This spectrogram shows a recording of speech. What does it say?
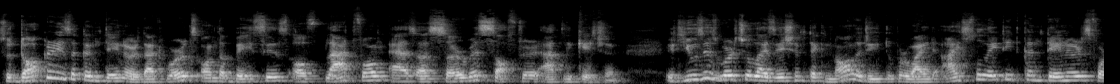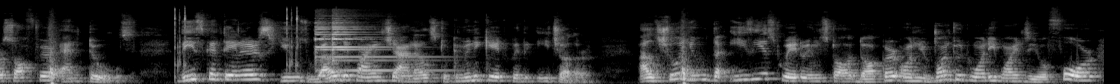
So Docker is a container that works on the basis of platform as a service software application. It uses virtualization technology to provide isolated containers for software and tools. These containers use well-defined channels to communicate with each other. I'll show you the easiest way to install Docker on Ubuntu 20.04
